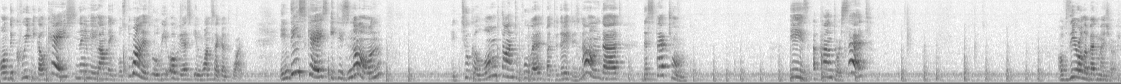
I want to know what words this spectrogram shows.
on the critical case, namely lambda equals to 1. It will be obvious in one second why. In this case, it is known, it took a long time to prove it, but today it is known that the spectrum is a Cantor set of zero Lebesgue measure.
